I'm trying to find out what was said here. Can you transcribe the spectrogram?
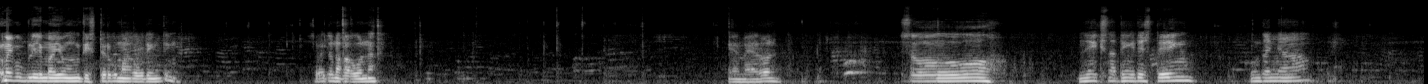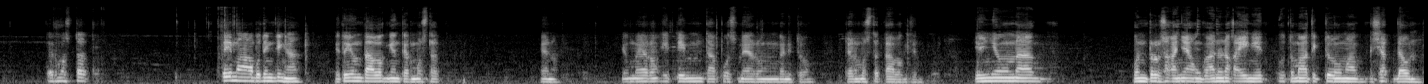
may problema yung tester ko mga kabutingting. So ito nakauna. Yan meron. So next nating i-testing kung kanya thermostat. Ito yung mga kabutingting ha. Ito yung tawag niyang thermostat. Yan o. Yung merong itim tapos merong ganito. Thermostat tawag dyan yun yung nag control sa kanya kung gaano nakainit automatic to mag shutdown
